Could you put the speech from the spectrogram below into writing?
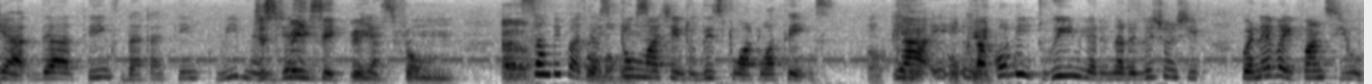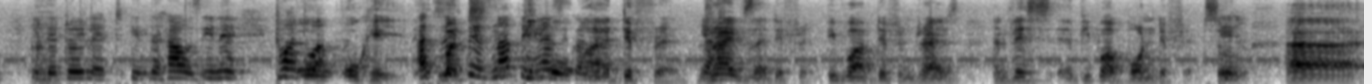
Yeah there are things that i think women Just basic things yeah. from. Uh, some people are just too home much into these twatwa things Okay. yeah okay. according to him you're in a relationship whenever he finds you in the toilet in the house in a twatwa Oh, okay. At but there's nothing people you can are do. different. Yeah. Drives are different. People have different drives, and this uh, people are born different. So Yeah. uh,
